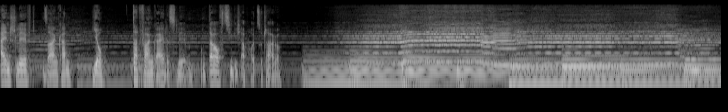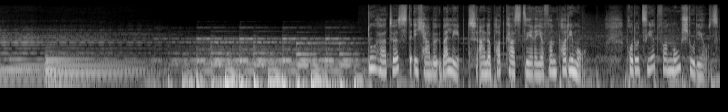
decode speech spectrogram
einschläft und sagen kann, yo, das war ein geiles Leben. Und darauf ziele ich ab heutzutage. Du hörtest Ich habe überlebt, eine Podcast-Serie von Podimo. Produziert von Munk Studios.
